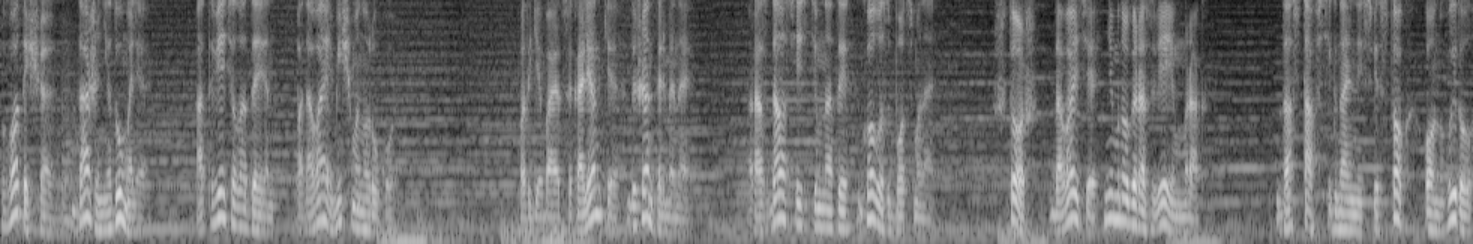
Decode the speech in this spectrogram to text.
«Вот еще, даже не думали!» Ответила Дерин, подавая Мичману руку. «Подгибаются коленки, джентльмены!» Раздался из темноты голос боцмана. «Что ж, давайте немного развеем мрак». Достав сигнальный свисток, он выдул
